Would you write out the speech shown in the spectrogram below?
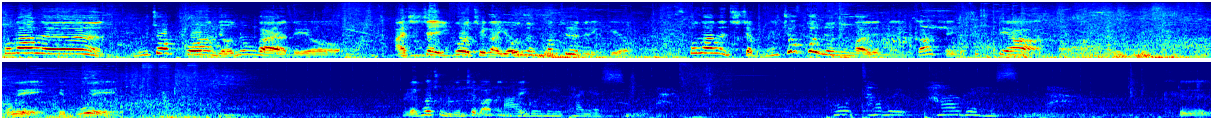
소나는 무조건 연운 가야 돼요. 아 진짜 이거 제가 연운 퍼뜨려 드릴게요. 소나는 진짜 무조건 연운 가야 된다니까. 진짜 이거 팩트야. 뭐해? 얘 뭐해? 랭가 좀 문제 많은데? 아군이 당했습니다. 포탑을 파괴했습니다. 그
